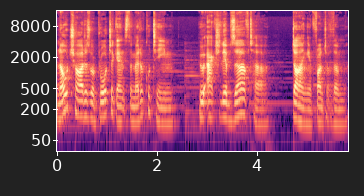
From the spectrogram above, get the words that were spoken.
no charges were brought against the medical team who actually observed her dying in front of them.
